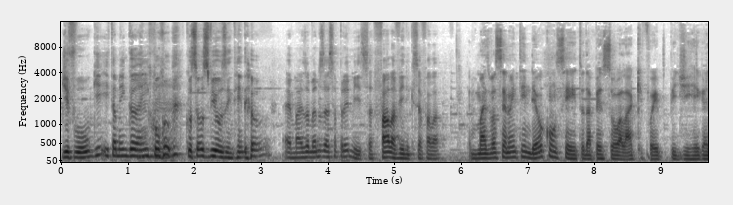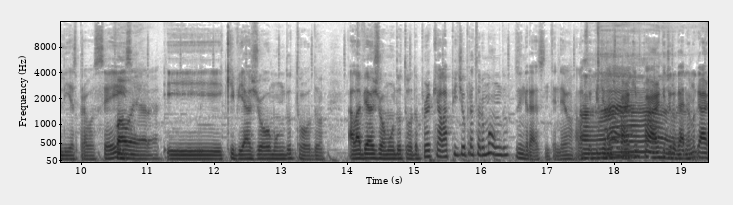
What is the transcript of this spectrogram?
divulgue e também ganhe com, com seus views, entendeu? É mais ou menos essa premissa. Fala, Vini, que você falar. Mas você não entendeu o conceito da pessoa lá que foi pedir regalias pra vocês. Qual era? E que viajou o mundo todo. Ela viajou o mundo todo porque ela pediu pra todo mundo os ingressos, entendeu? Ela foi pedindo de Ah. parque em parque, de lugar em lugar.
